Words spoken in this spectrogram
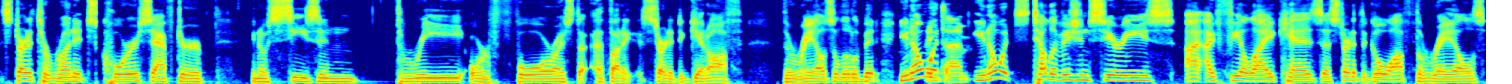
started to run its course after, you know, season three or four. I, st- I thought it started to get off the rails a little bit. You know Big what? Time. You know what television series I, I feel like has uh, started to go off the rails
